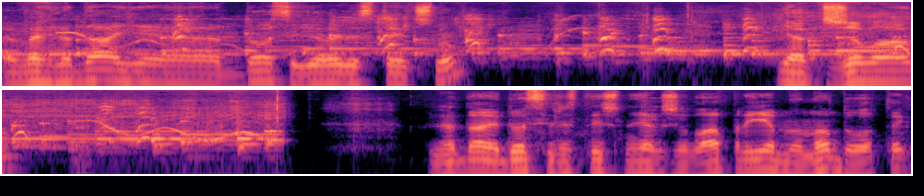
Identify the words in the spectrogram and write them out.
Е, Виглядає досить реалістично. Як жива. Виглядає досить реалістично, як жива, приємно на дотик.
